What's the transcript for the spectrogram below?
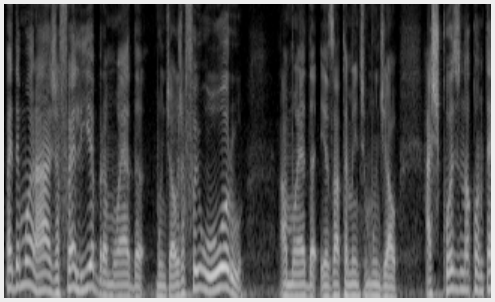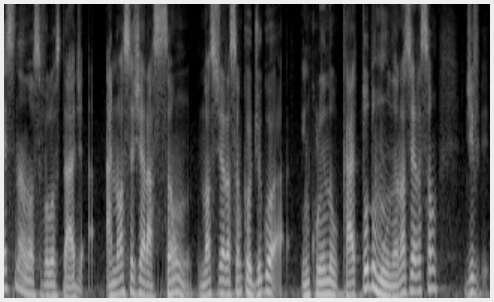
Vai demorar. Já foi a Libra a moeda mundial, já foi o ouro a moeda exatamente mundial. As coisas não acontecem na nossa velocidade. A, nossa geração, nossa geração que eu digo, ah, incluindo o Caio, todo mundo, a nossa geração de-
